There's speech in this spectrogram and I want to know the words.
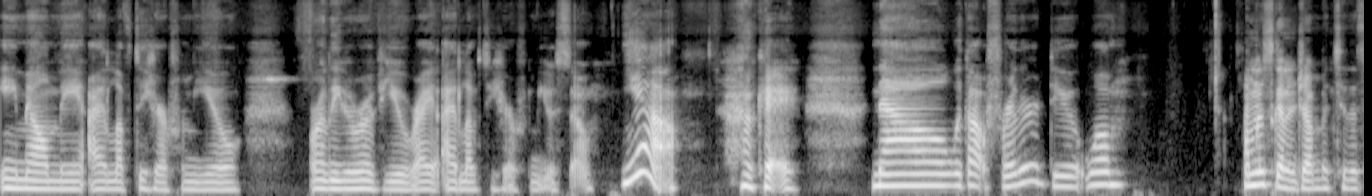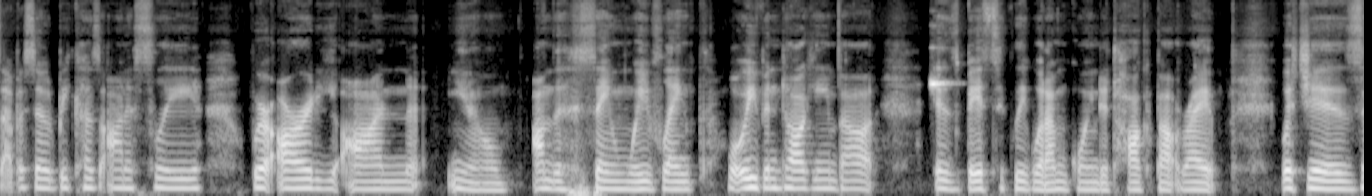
email me. I love to hear from you or leave a review, right? I'd love to hear from you. So, yeah. Okay. Now, without further ado, well, I'm just going to jump into this episode because honestly, we're already on, you know, on the same wavelength. What we've been talking about is basically what I'm going to talk about, right? Which is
